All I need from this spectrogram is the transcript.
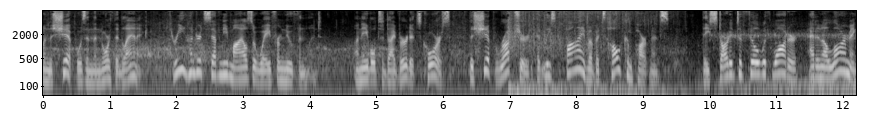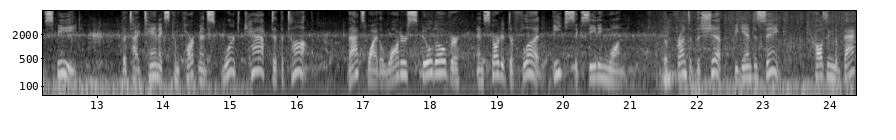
when the ship was in the North Atlantic, 370 miles away from Newfoundland. Unable to divert its course, the ship ruptured at least five of its hull compartments. They started to fill with water at an alarming speed. The Titanic's compartments weren't capped at the top. That's why the water spilled over and started to flood each succeeding one. The front of the ship began to sink, causing the back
